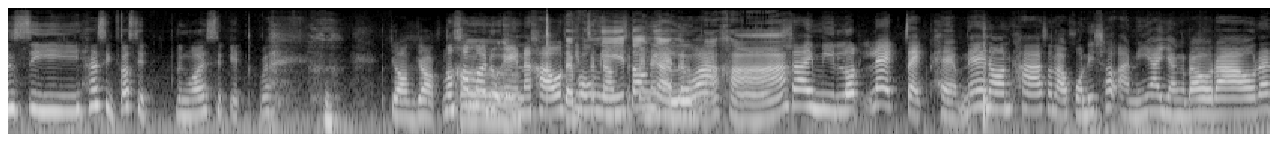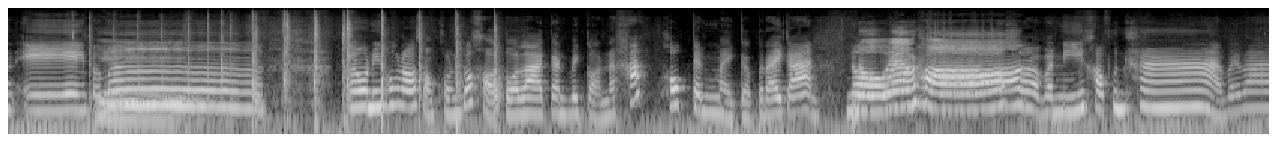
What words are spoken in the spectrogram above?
NC 50 90 111หยอกหยอกต้องเข้ามาดูเองนะคะว่าแต่กิพวกจกรรมนี้จะต้เป็องนอยังย่าไงลืแต่มว่านะคะ ใช่ มีลดแลกแจกแถมแน่นอนค่ะสำหรับคนที่ชอบอ่านนิยายอย่างเราๆนั่นเองตบมือแล้ววันนี้พวกเราสองคนก็ขอตัวลากันไปก่อนนะคะ พบกันใหม่กับรายการ Novel Talk สำหรับวันนี้ขอบคุณค่ะ บ๊ายบาย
